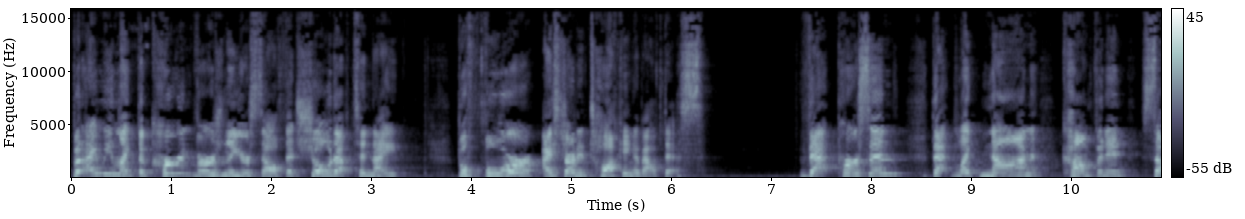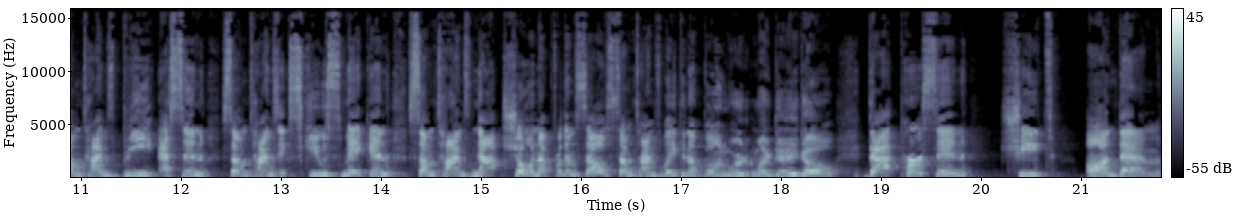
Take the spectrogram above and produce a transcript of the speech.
But I mean like the current version of yourself that showed up tonight before I started talking about this. That person, that like non confident, sometimes BSing, sometimes excuse making, sometimes not showing up for themselves, sometimes waking up going, Where did my day go? That person, cheat on them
